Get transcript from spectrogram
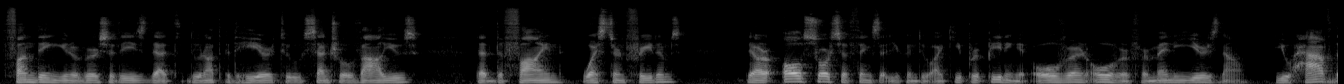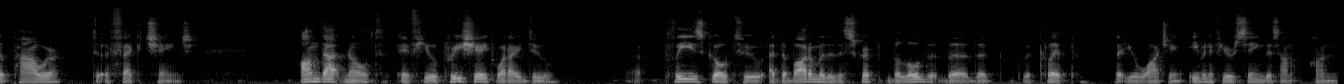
funding universities that do not adhere to central values that define Western freedoms. There are all sorts of things that you can do. I keep repeating it over and over for many years now. You have the power to effect change. On that note, if you appreciate what I do, uh, please go to at the bottom of the description below the, the, the, the clip that you're watching, even if you're seeing this on, on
